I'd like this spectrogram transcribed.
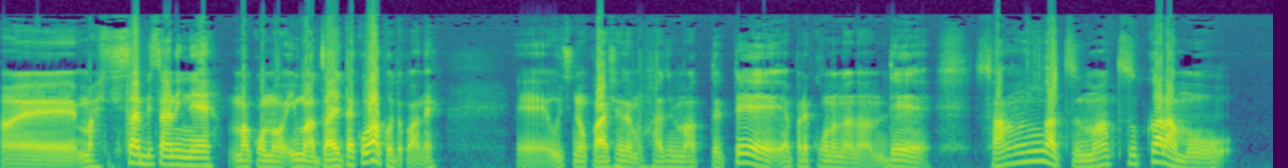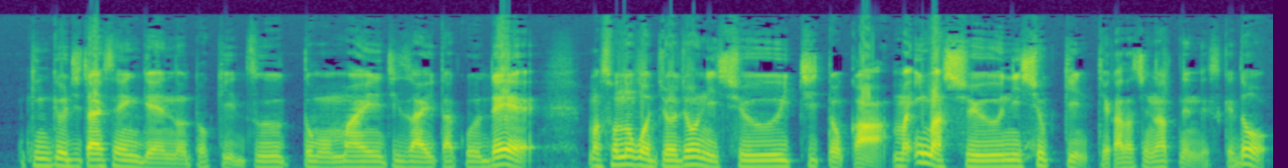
えー、まあ、久々にね、まあ、この、今、在宅ワークとかね、えー、うちの会社でも始まってて、やっぱりコロナなんで、3月末からもう、緊急事態宣言の時ずっともう毎日在宅で、まあその後徐々に週1とか、まあ今週2出勤っていう形になってんですけど、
